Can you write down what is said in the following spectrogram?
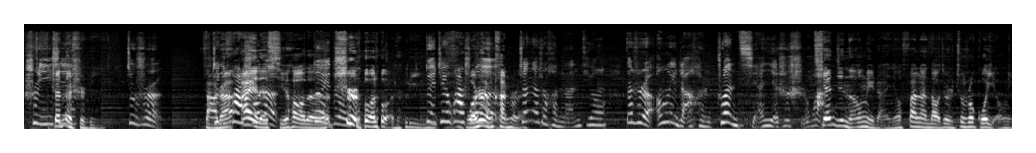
是一些真的是利益，就是打着爱的旗号的赤裸裸的利益。对这个话说我是的能看出来。真的是很难听，但是 Only 展很赚钱，也是实话天津的 Only 展已经泛滥到，就是就说国乙 Only，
